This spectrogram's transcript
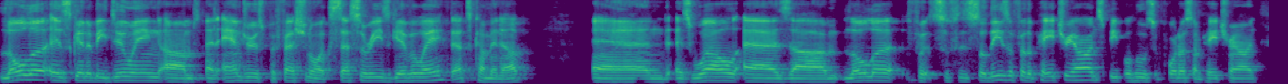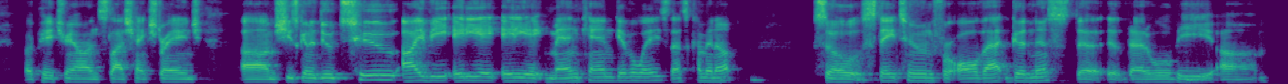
Lola is going to be doing um, an Andrews professional accessories giveaway. That's coming up. And as well as um, Lola, for, so, so, these are for the Patreons, people who support us on Patreon or Patreon slash Hank Strange. Um, she's going to do two IV 8888 man can giveaways. That's coming up. So stay tuned for all that goodness that that will be um,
